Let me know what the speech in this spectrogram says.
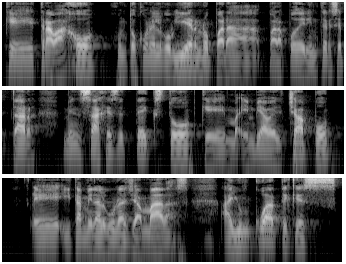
que trabajó junto con el gobierno para, para poder interceptar mensajes de texto que enviaba el Chapo. Eh, y también algunas llamadas. Hay un cuate que, es,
